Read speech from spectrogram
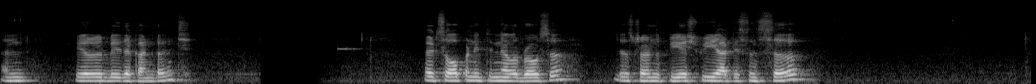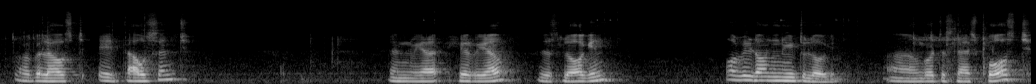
and here will be the content. Let's open it in our browser. Just run the php artisan serve localhost 8000 and we are here we have just login or we don't need to log in. Uh, go to slash post.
